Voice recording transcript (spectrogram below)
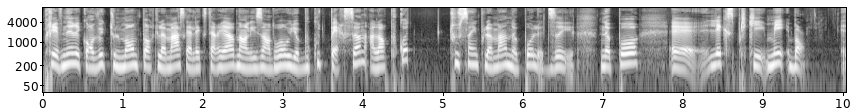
prévenir et qu'on veut que tout le monde porte le masque à l'extérieur dans les endroits où il y a beaucoup de personnes. Alors pourquoi tout simplement ne pas le dire, ne pas euh, l'expliquer? Mais bon, euh,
